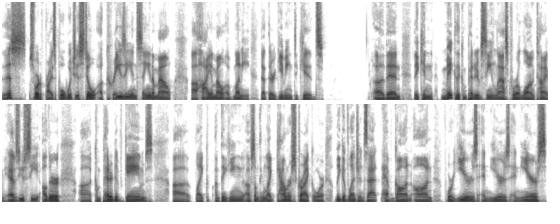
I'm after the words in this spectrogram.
this sort of prize pool, which is still a crazy, insane amount, a high amount of money that they're giving to kids, uh, then they can make the competitive scene last for a long time. As you see other uh, competitive games, uh, like I'm thinking of something like Counter Strike or League of Legends that have gone on for years and years and years.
